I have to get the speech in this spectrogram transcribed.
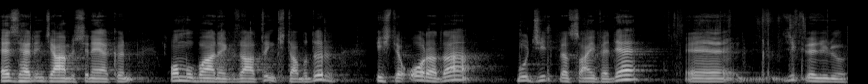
Ezher'in camisine yakın o mübarek zatın kitabıdır. İşte orada bu cilt ve sayfede e, zikrediliyor.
